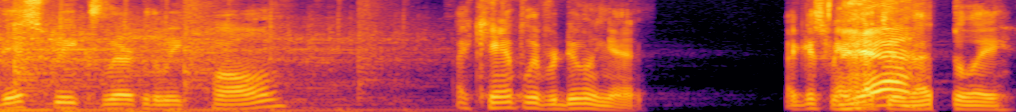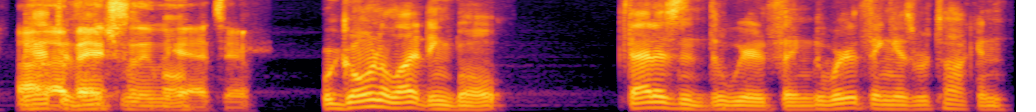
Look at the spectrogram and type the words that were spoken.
This week's lyric of the week, Paul. I can't believe we're doing it. I guess we had to eventually. We Uh, had to eventually, we Paul. had to. We're going to Lightning Bolt. That isn't the weird thing. The weird thing is we're talking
